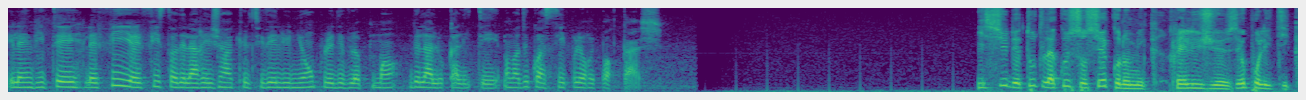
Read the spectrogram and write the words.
Il a invité les filles et fils de la région à cultiver l'union pour le développement de la localité. Mamadou Kwasi pour le reportage. Issus de toutes les couches socio-économiques, religieuses et politiques,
